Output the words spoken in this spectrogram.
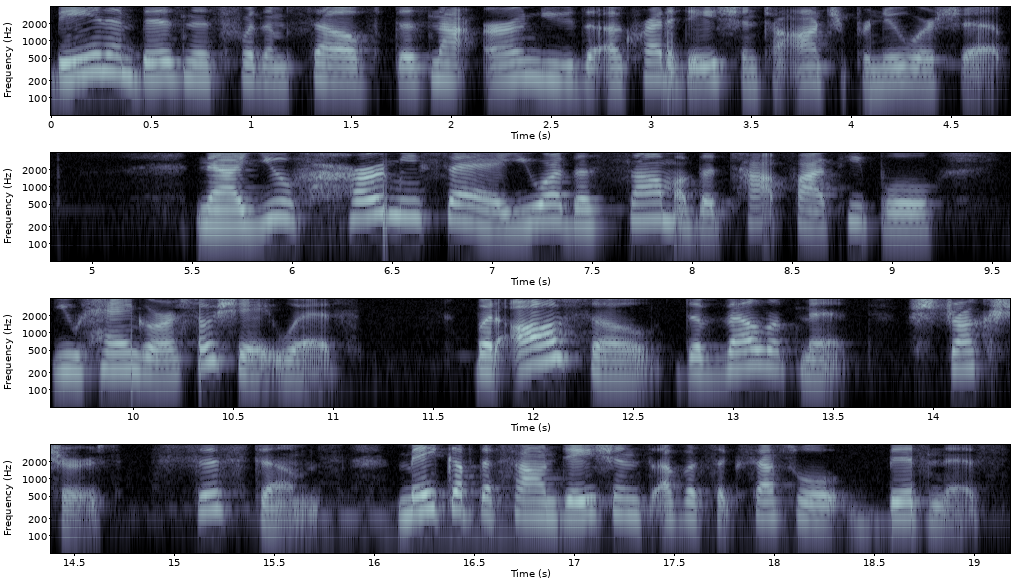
being in business for themselves does not earn you the accreditation to entrepreneurship. Now, you've heard me say you are the sum of the top five people you hang or associate with, but also development, structures, systems make up the foundations of a successful business,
